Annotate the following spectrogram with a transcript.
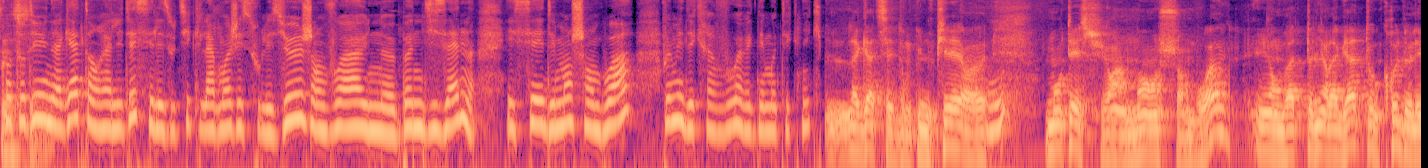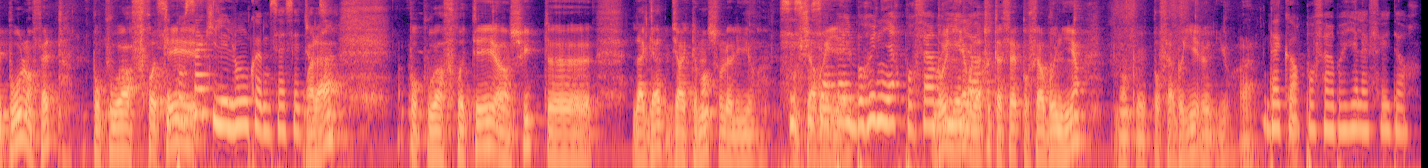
Quand on dit une agate, en réalité, c'est les outils que là, moi, j'ai sous les yeux. J'en vois une bonne dizaine. Et c'est des manches en bois. Vous pouvez me les décrire, vous, avec des mots techniques L'agate, c'est donc une pierre euh, montée sur un manche en bois. Et on va tenir l'agate au creux de l'épaule, en fait, pour pouvoir frotter. C'est pour ça qu'il est long comme ça, cet voilà. pour pouvoir frotter ensuite euh, l'agate directement sur le livre. C'est ce qui s'appelle brunir, pour faire brunir, briller Voilà, tout à fait, pour faire brunir, donc euh, pour faire briller le livre. D'accord, pour faire briller la feuille d'or.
